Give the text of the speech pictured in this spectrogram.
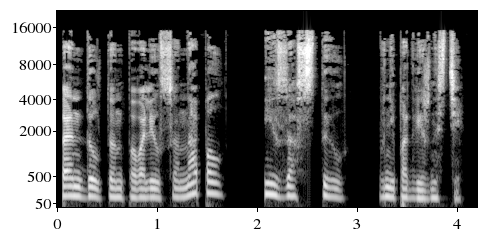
Пендлтон повалился на пол и застыл в неподвижности.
